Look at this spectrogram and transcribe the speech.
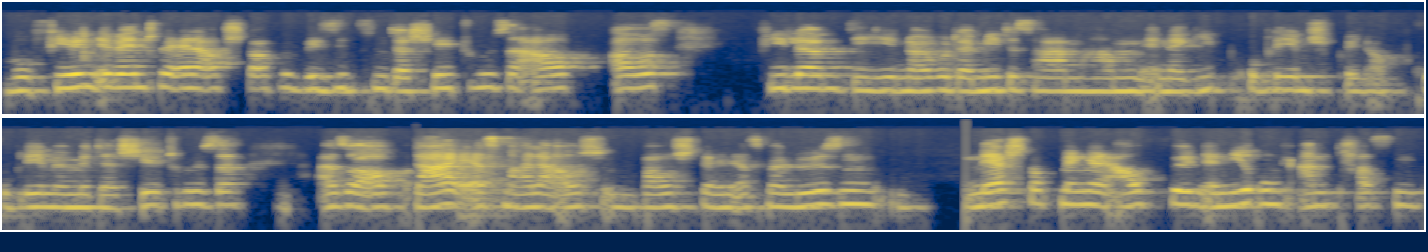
wo fehlen eventuell auch Stoffe, wie sieht es mit der Schilddrüse auch aus. Viele, die Neurodermitis haben, haben Energieprobleme, sprich auch Probleme mit der Schilddrüse. Also auch da erstmal alle Aus Baustellen erstmal lösen, Nährstoffmängel auffüllen, Ernährung anpassen,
